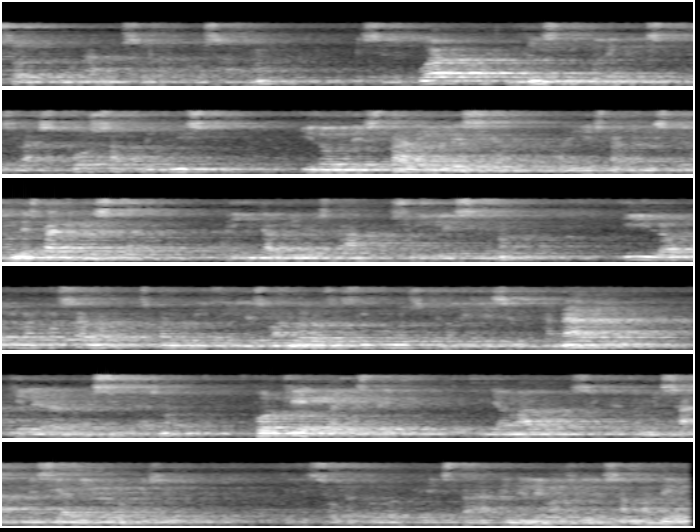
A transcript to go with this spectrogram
son una sola cosa, ¿no? Es el cuerpo místico de Cristo, es la esposa de Cristo. Y donde está la iglesia, ahí está Cristo. Donde está Cristo, ahí también está su iglesia, ¿no? Y la última cosa, ¿no? Es cuando dice, y les mandó a los discípulos que no dijesen a nadie que él era el Mesías, ¿no? ¿Por qué hay este llamado secreto mesiánico, que, es, sobre todo está en el Evangelio de San Mateo?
